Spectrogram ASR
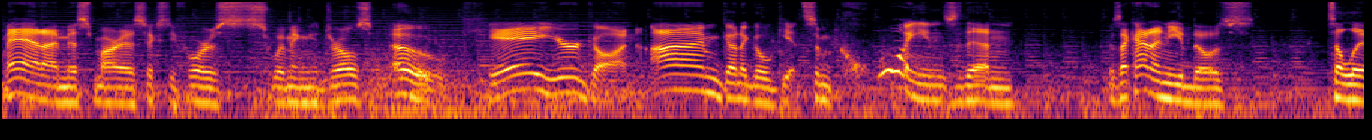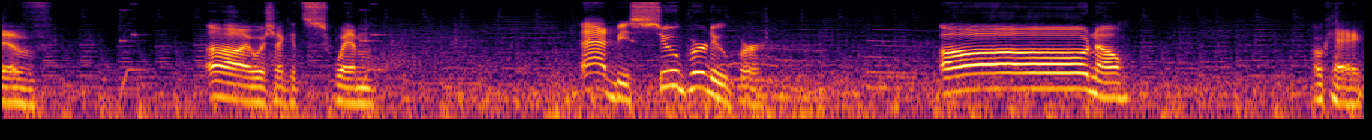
Man, I miss Mario 64's swimming controls. Okay, you're gone. I'm gonna go get some coins then. Because I kind of need those to live. Oh, I wish I could swim. That'd be super duper. Oh, no. Okay.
